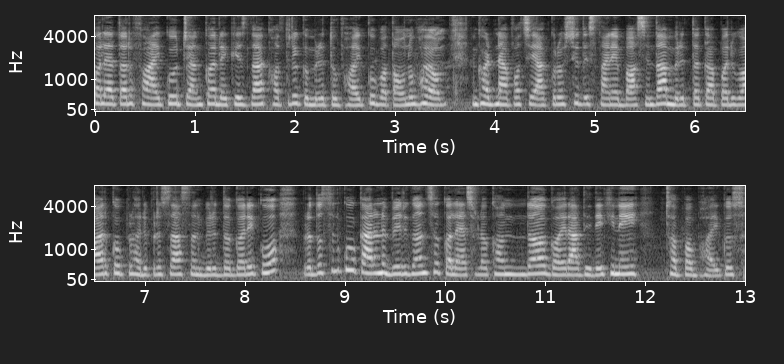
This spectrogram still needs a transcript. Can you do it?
कलैयातर्फ आएको ट्याङ्करले खिच्दा खत्रीको मृत्यु भएको बताउनुभयो। घटनापछि आक्रोशित स्थानीय बासिन्दा मृतकका परिवारको प्रहरी प्रशासन विरुद्ध गरेको प्रदर्शन प्रदर्शनको कारण वीरगंज कलया सडक खण्ड गैरातीदेखि नै ठप्प भएको छ।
